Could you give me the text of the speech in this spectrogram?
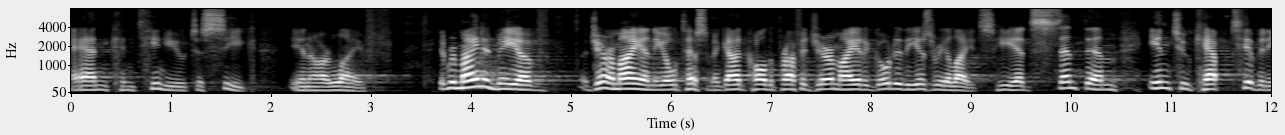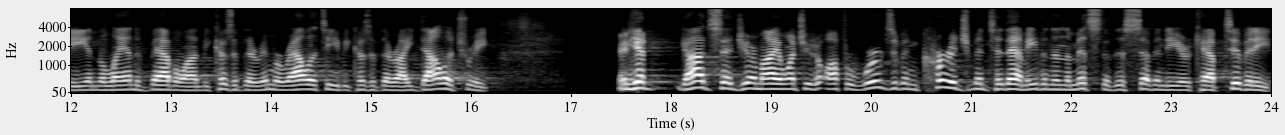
and continue to seek in our life. It reminded me of Jeremiah in the Old Testament, God called the prophet Jeremiah to go to the Israelites. He had sent them into captivity in the land of Babylon because of their immorality, because of their idolatry. And yet, God said, Jeremiah, I want you to offer words of encouragement to them, even in the midst of this 70 year captivity.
